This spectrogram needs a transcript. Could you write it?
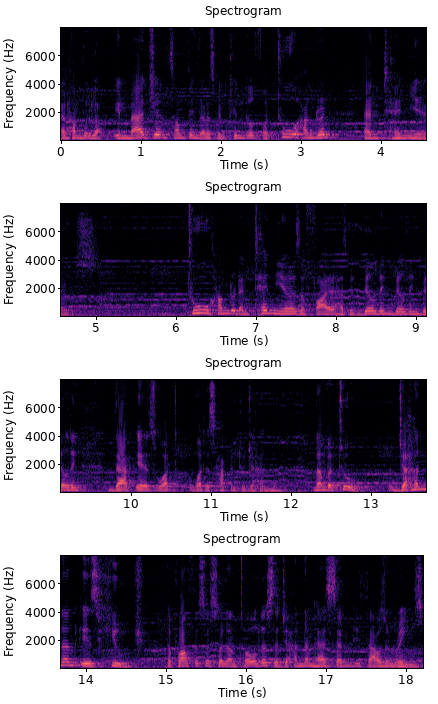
alhamdulillah. Imagine something that has been kindled for 210 years. 210 years of fire has been building, building, building. That is what, what has happened to Jahannam. Number two, Jahannam is huge. The Prophet ﷺ told us that Jahannam has 70,000 rings.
